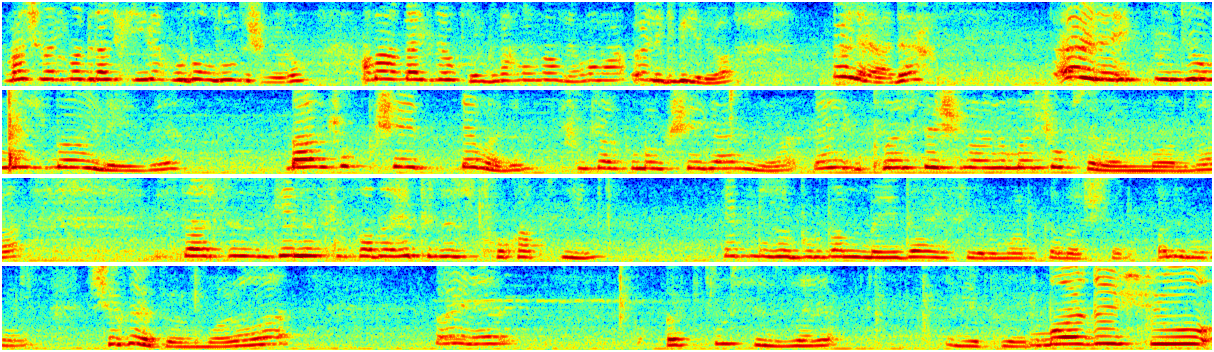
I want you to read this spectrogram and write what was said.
maçlarında birazcık hile hurda olduğunu düşünüyorum. Ama belki de yoktur. Günahlarını almıyorum ama öyle gibi geliyor. Öyle yani. Öyle ilk videomuz böyleydi. Ben çok bir şey demedim. Çünkü aklıma bir şey gelmiyor. Ben PlayStation oynamayı çok severim bu arada. İsterseniz gelin FIFA'da hepinizi tokatlayayım. Hepinize buradan meydan okuyorum arkadaşlar. Hadi bakalım. Şaka yapıyorum bu arada. Böyle öptüm sizleri. Yapıyorum. Bu arada şu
